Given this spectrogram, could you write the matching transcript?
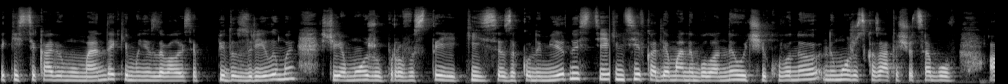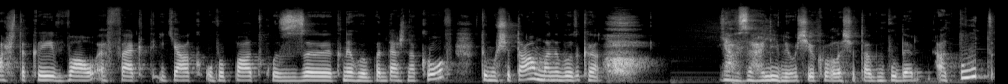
якісь цікаві моменти, які мені здавалися підозрілими, що я можу провести якісь закономірності. Кінцівка для мене була неочікуваною. Не можу сказати, що це був аж такий вау-ефект, як у випадку з книгою Бентежна кров, тому що там в мене було таке. Я взагалі не очікувала, що так буде. А тут е,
